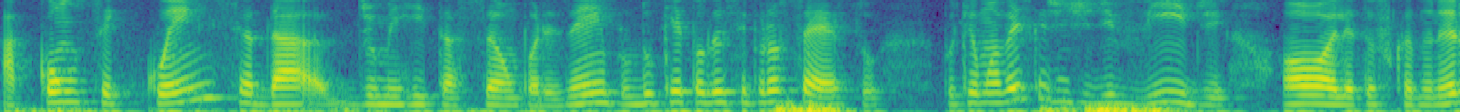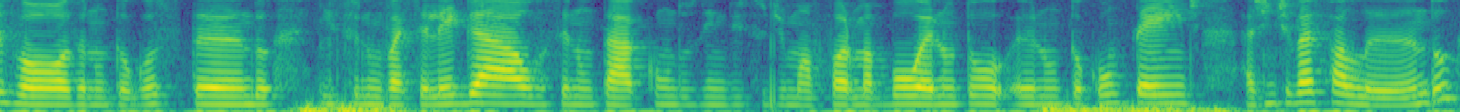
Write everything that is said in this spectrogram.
a consequência da, de uma irritação, por exemplo, do que todo esse processo. Porque uma vez que a gente divide, olha, tô ficando nervosa, não tô gostando, isso não vai ser legal, você não tá conduzindo isso de uma forma boa, eu não tô, eu não tô contente. A gente vai falando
